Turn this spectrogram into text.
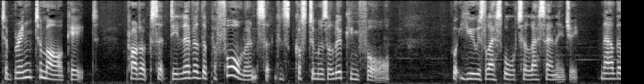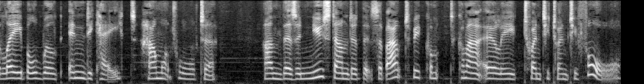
to bring to market products that deliver the performance that customers are looking for, but use less water, less energy. Now, the label will indicate how much water, and there's a new standard that's about to, be come, to come out early 2024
